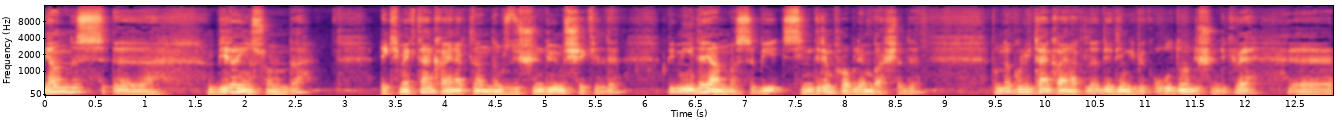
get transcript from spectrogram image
Yalnız e, bir ayın sonunda ekmekten kaynaklandığımız düşündüğümüz şekilde bir mide yanması, bir sindirim problemi başladı. Bunda gluten kaynaklı dediğim gibi olduğunu düşündük ve e,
